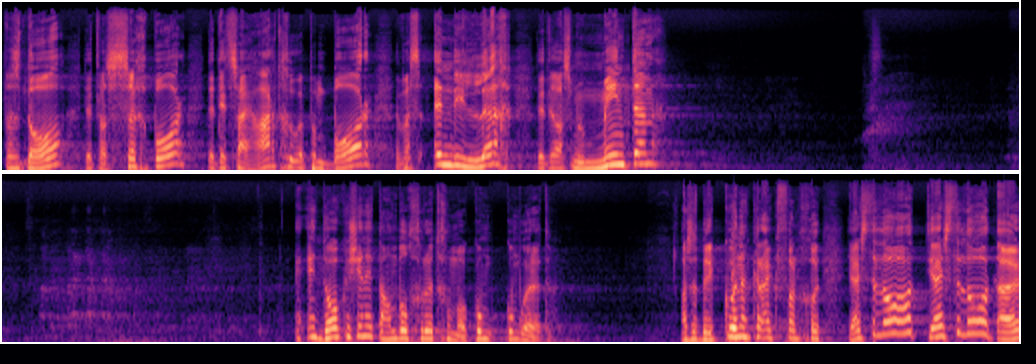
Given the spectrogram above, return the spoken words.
Dit was daar, dit was sigbaar, dit het sy hart geopenbaar, dit was in die lig, dit was momentum. En, en dalk as jy net humble groot gemaak, kom kom oor dit. As dit by die koninkryk van God, jy's te laat, jy's te laat, ou.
